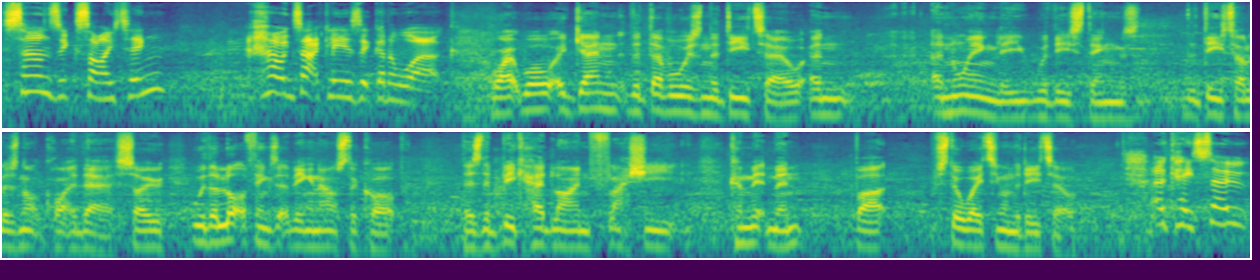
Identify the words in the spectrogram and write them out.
sounds exciting. How exactly is it going to work? Right, well, again, the devil is in the detail, and annoyingly with these things, the detail is not quite there. So, with a lot of things that are being announced at COP, there's the big headline, flashy commitment, but still waiting on the detail. Okay, so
